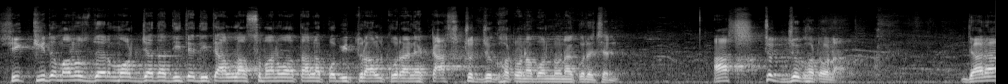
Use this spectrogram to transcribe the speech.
শিক্ষিত মানুষদের মর্যাদা দিতে দিতে আল্লাহ সুবানুয়া পবিত্র আল কোরআন একটা আশ্চর্য ঘটনা বর্ণনা করেছেন। আশ্চর্য ঘটনা। যারা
